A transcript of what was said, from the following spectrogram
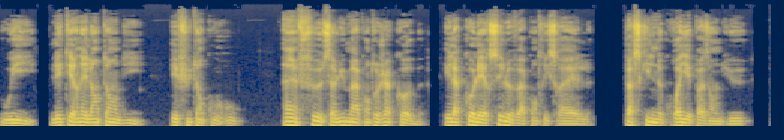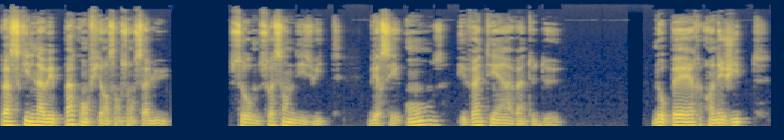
Oui, l'Éternel entendit et fut en courroux. Un feu s'alluma contre Jacob, et la colère s'éleva contre Israël, parce qu'il ne croyait pas en Dieu, parce qu'il n'avait pas confiance en son salut. Psaume 78, versets 11 et 21 à 22. Nos pères, en Égypte,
